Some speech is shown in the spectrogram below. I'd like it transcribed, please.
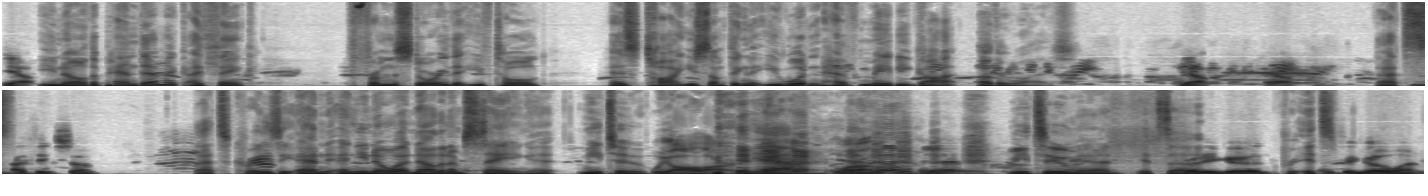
Yeah. You know, the pandemic, I think, from the story that you've told, has taught you something that you wouldn't have maybe got otherwise. Yeah. Yeah. That's I think so. that's crazy. And and you know what? Now that I'm saying it, me too. We all are. yeah. We're all- Yeah. Me too, man. It's uh Pretty good. it's That's a good one.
